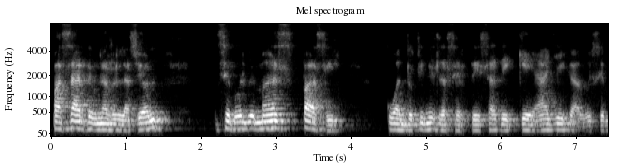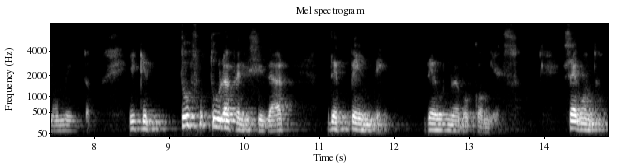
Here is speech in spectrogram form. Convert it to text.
pasar de una relación se vuelve más fácil cuando tienes la certeza de que ha llegado ese momento y que tu futura felicidad depende de un nuevo comienzo. Segundo,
